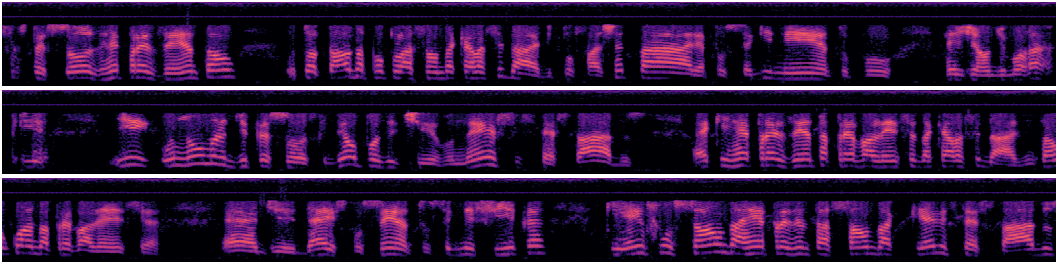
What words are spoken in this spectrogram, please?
Essas pessoas representam o total da população daquela cidade, por faixa etária, por segmento, por região de moradia. E o número de pessoas que deu positivo nesses testados é que representa a prevalência daquela cidade. Então, quando a prevalência é de 10%, significa que, em função da representação daqueles testados,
